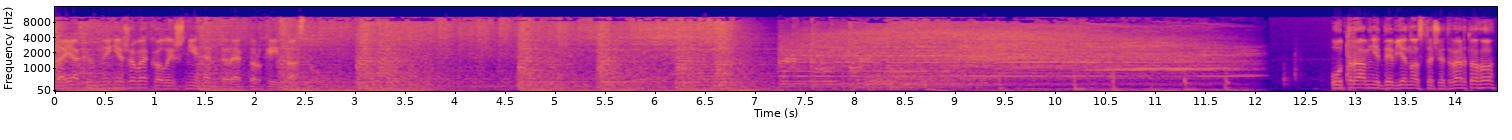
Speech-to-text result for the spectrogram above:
Та як нині живе колишній гендиректор Кейтрасту? У травні 94-го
